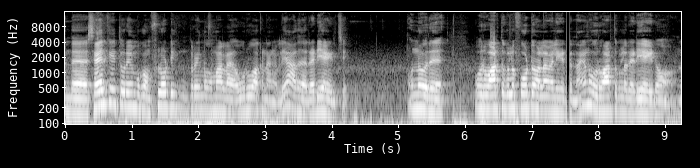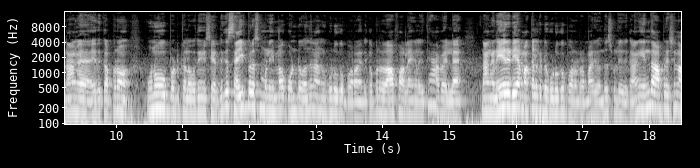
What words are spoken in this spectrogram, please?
இந்த செயற்கை துறைமுகம் ஃப்ளோட்டிங் துறைமுகமாக உருவாக்குனாங்க இல்லையா? அது ரெடி ஆகிடுச்சு இன்னும் ஒரு ஒரு வாரத்துக்குள்ளே ஃபோட்டோ எல்லாம் வெளியிட்டிருந்தாங்க ஒரு வாரத்துக்குள்ளே ரெடி ஆகிடும் நாங்கள் இதுக்கப்புறம் உணவுப் பொருட்களை உதவி செய்கிறதுக்கு சைப்ரஸ் மூலிமா கொண்டு வந்து நாங்கள் கொடுக்க போகிறோம் இதுக்கப்புறம் ராஃபாலாம் எங்களுக்கு தேவையில்லை. நாங்கள் நேரடியாக மக்கள்கிட்ட கொடுக்க போகிறோன்ற மாதிரி வந்து சொல்லியிருக்காங்க. இந்த ஆப்ரேஷன்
